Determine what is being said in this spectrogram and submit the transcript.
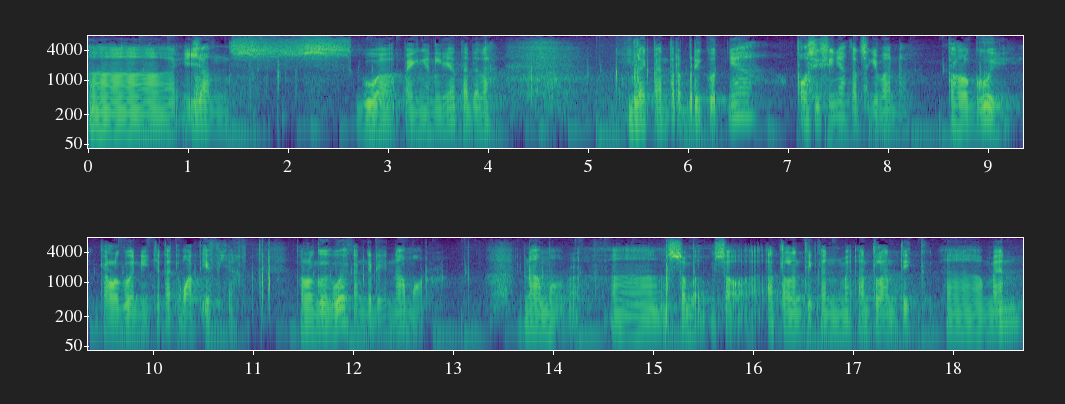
uh, yang gua pengen lihat adalah Black Panther berikutnya posisinya akan segimana? Kalau gue kalau gue nih kita what if ya? Kalau gue gue akan gedein Namor. Namor uh, so, so Atlantic Atlantic uh, man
